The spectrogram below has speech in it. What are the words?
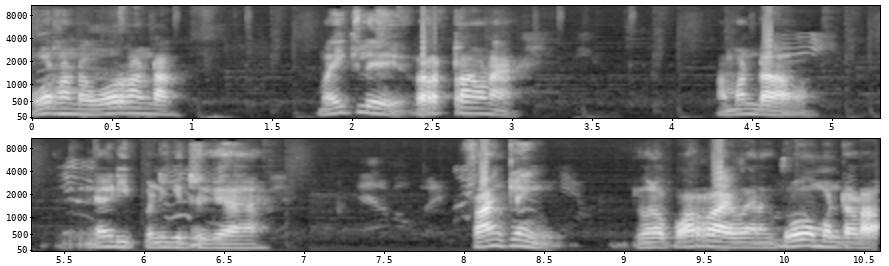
ஓடுறான்டா ஓடுறான்டா. மைக்கிளே விரட்டுறான் அவனை. அம்மன்டா என்னடி பண்ணிக்கிட்டு இருக்க ஃப்ராங்க்லிங் இவனை போடுறா இவன் எனக்கு துரோகம் பண்ணிட்டாடா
